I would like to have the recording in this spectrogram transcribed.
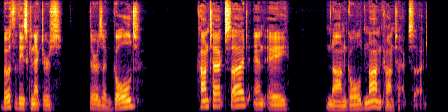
both of these connectors there is a gold contact side and a non-gold non-contact side.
